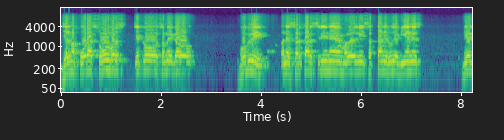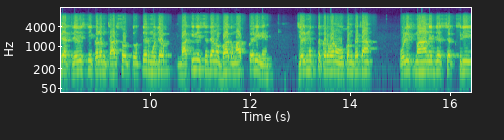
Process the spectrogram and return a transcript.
જેલમાં કોરા સોળ વર્ષ જેટલો સમયગાળો ભોગવી અને સરકારશ્રીને મળેલી સત્તાની રૂએ બીએનએસ બે હજાર ત્રેવીસની કલમ ચારસો તોતેર મુજબ બાકીની સજાનો ભાગ માફ કરીને જેલ મુક્ત કરવાનો હુકમ થતા પોલીસ મહાનિર્દેશક Shri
